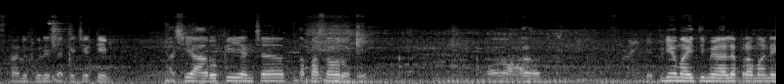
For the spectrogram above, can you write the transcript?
स्थानिक गुन्हे शाखेची टीम अशी आरोपी यांच्या तपासावर होती. गोपनीय माहिती मिळाल्याप्रमाणे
